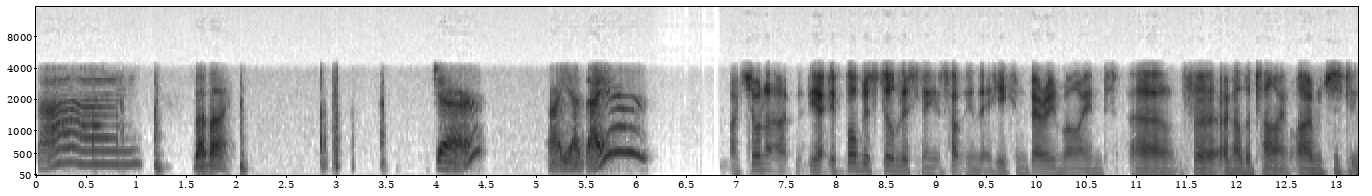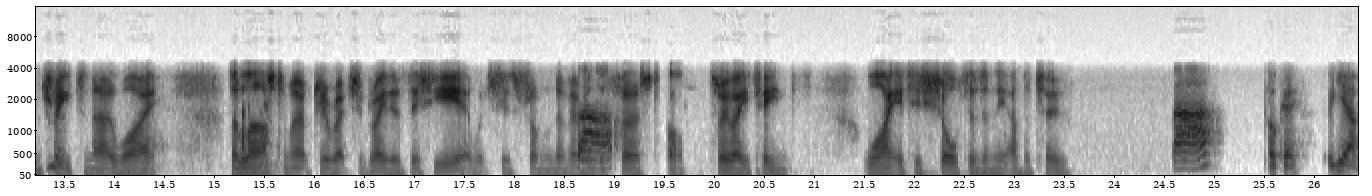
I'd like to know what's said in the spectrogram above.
Bye. Bye bye. Jer, are you there? I just want to, yeah, if Bob is still listening, it's something that he can bear in mind uh, for another time. I'm just intrigued to know why the last Mercury retrograde of this year, which is from November Bob. the 1st on through 18th, why it is shorter than the other two. Bob? Okay. Yeah.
